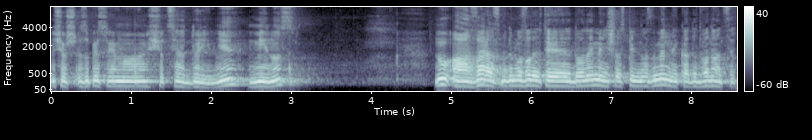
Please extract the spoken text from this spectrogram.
Ну що ж, записуємо, що це дорівнює мінус. Ну, а зараз будемо зводити до найменшого спільного знаменника до 12.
